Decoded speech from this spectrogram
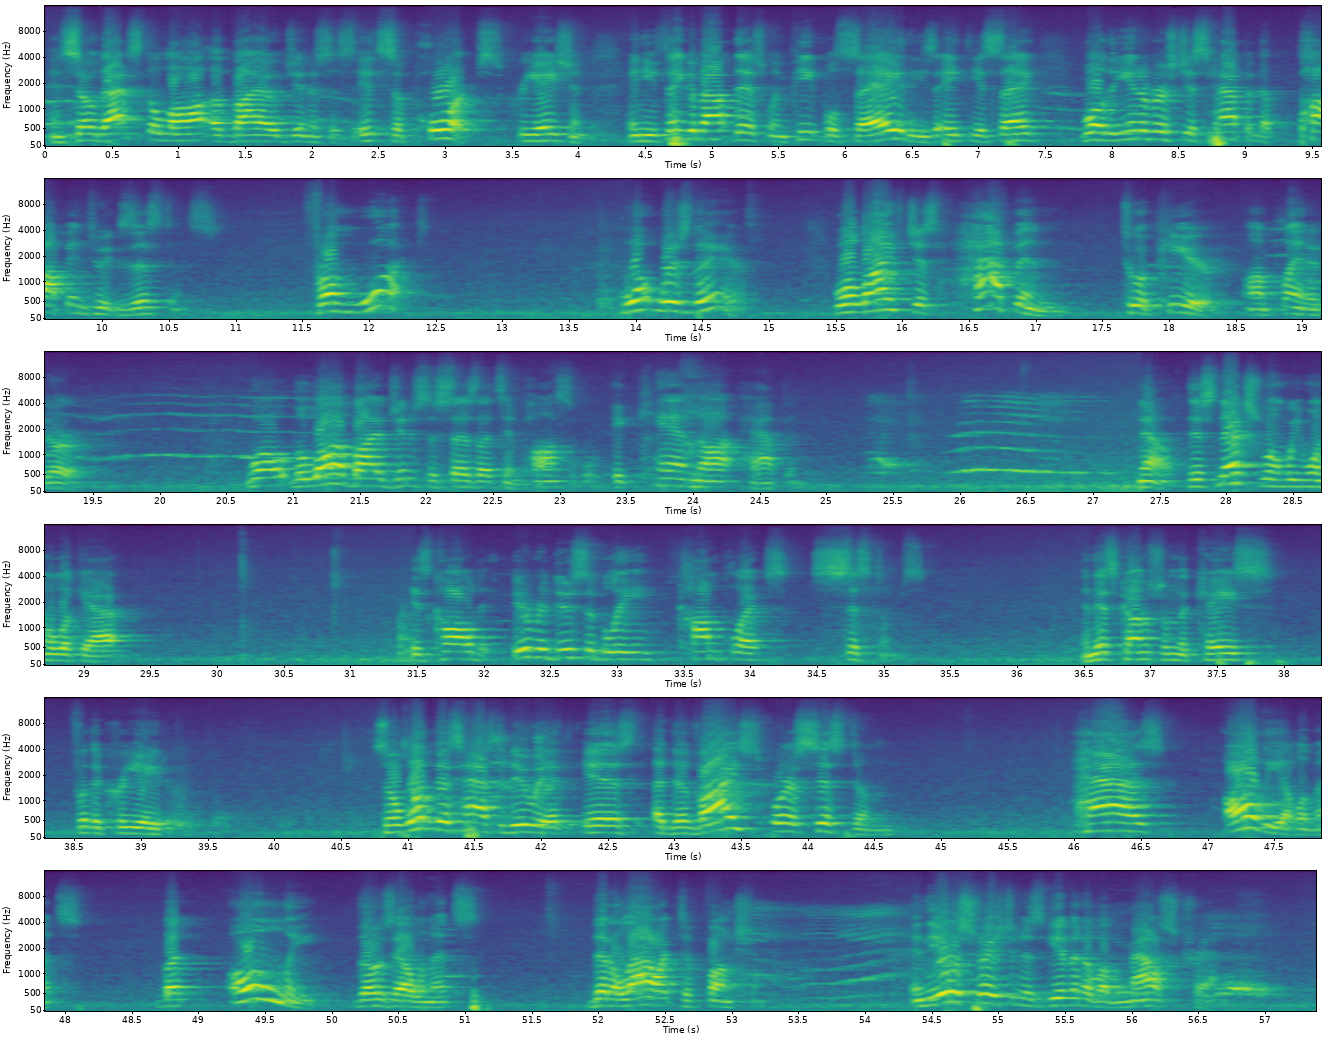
And so that's the law of biogenesis. It supports creation. And you think about this when people say, these atheists say, well, the universe just happened to pop into existence. From what? What was there? Well, life just happened to appear on planet Earth. Well, the law of biogenesis says that's impossible. It cannot happen. Now, this next one we want to look at is called irreducibly complex systems. And this comes from the case for the Creator. So, what this has to do with is a device or a system has all the elements, but only those elements that allow it to function. And the illustration is given of a mousetrap.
